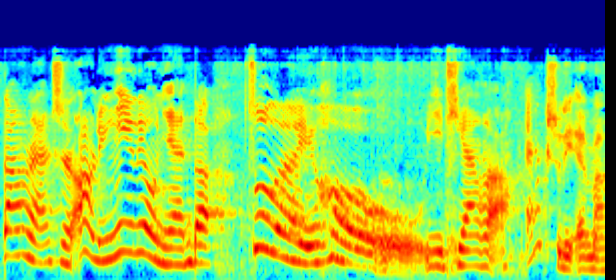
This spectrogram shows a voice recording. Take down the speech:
当然是二零一六年的最后一天了。Actually, Emma，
